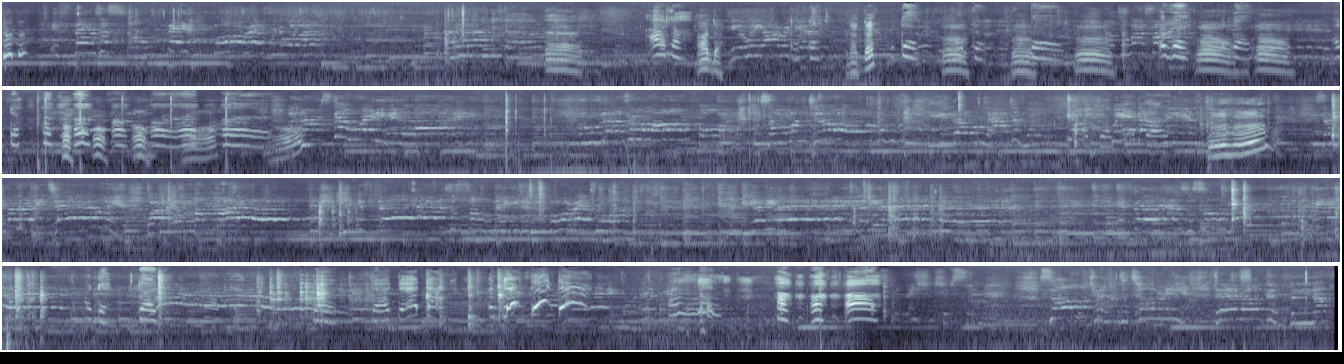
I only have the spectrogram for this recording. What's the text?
do, do. Eh, Ada. ada. Dede? Ada. Hmm. Hmm. Ada. Hmm. Ada. Oh. Oh. Ada. Oh. Oh. Oh. Oh. Oh. Mm-hmm. 啊啊啊！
